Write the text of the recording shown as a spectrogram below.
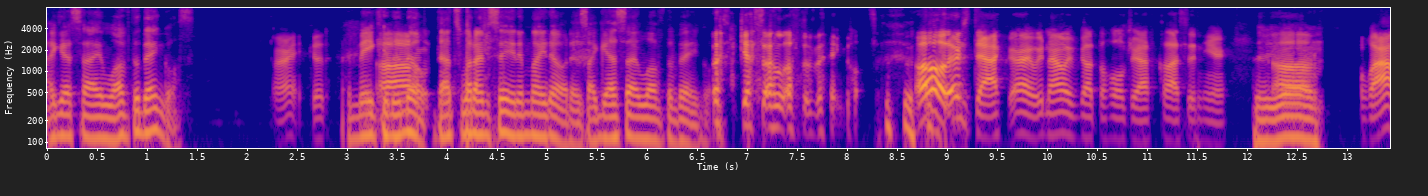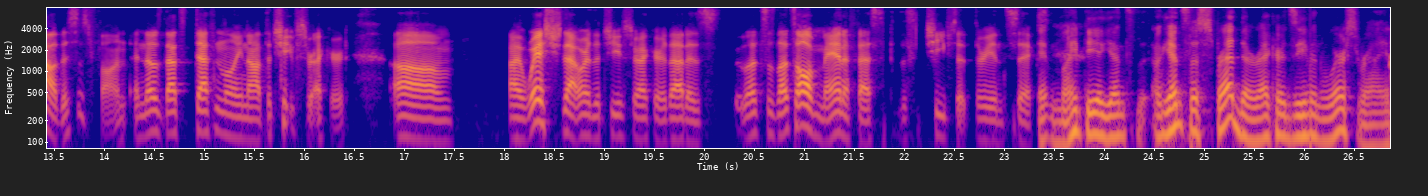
I guess I love the Bengals. All right, good. I'm making a Um, note. That's what I'm saying in my note is I guess I love the Bengals. I guess I love the Bengals. Oh, there's Dak. All right, we, now we've got the whole draft class in here. There you are. Um, wow, this is fun. And those that's definitely not the Chiefs record. Um, I wish that were the Chiefs record. That is let's let's all manifest the Chiefs at three and six. It might be against against the spread. Their record's even worse, Ryan.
